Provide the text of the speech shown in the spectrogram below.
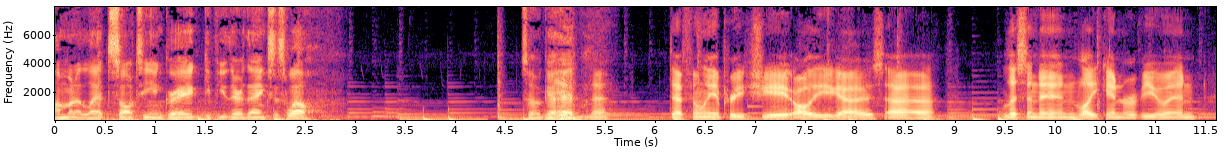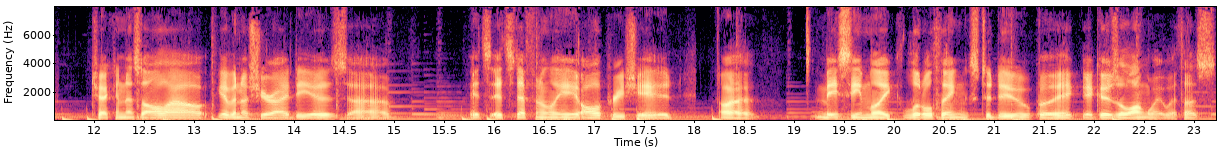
I'm gonna let Salty and Greg give you their thanks as well. So go Yeah, ahead. no, definitely appreciate all of you guys uh, listening, liking, reviewing, checking us all out, giving us your ideas. Uh, it's it's definitely all appreciated. Uh, may seem like little things to do, but it, it goes a long way with us.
